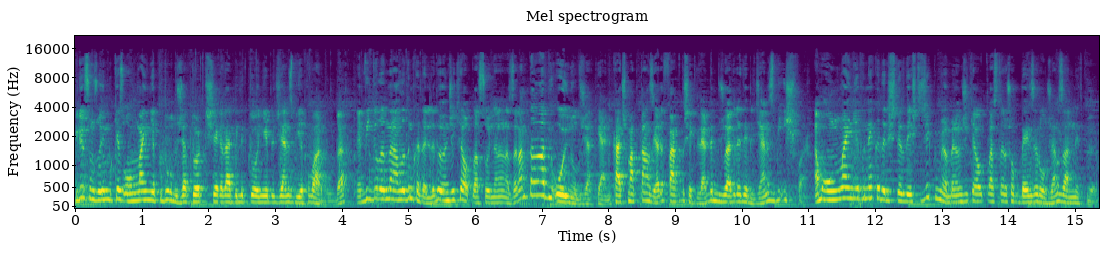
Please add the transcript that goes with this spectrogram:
Biliyorsunuz oyun bu kez online yapıda olacak. 4 kişiye kadar birlikte oynayabileceğiniz bir yapı var burada. E, videolarından anladığım kadarıyla da önceki Outlast oyunlarına nazaran daha bir oyun olacak yani. Kaçmaktan ziyade farklı şekillerde mücadele edebileceğiniz bir iş var. Ama online yapı ne kadar işleri değiştirecek bilmiyorum. Ben önceki Outlast'lara çok benzer olacağını zannetmiyorum.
